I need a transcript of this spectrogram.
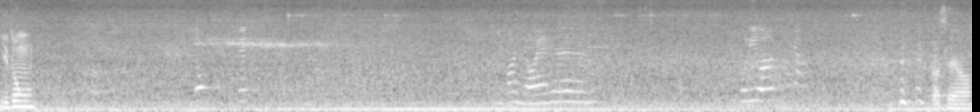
이동. 이번 여행은 우리와 함께 그러세요.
